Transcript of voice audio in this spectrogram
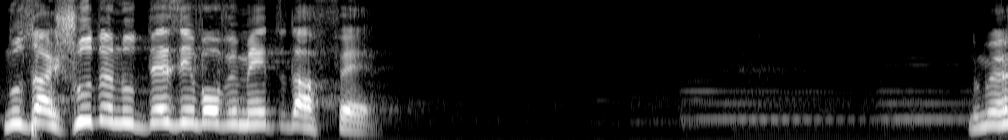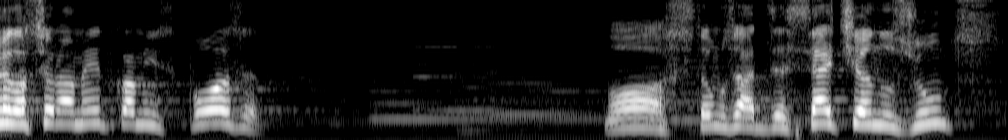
nos ajuda no desenvolvimento da fé. No meu relacionamento com a minha esposa, nós estamos há 17 anos juntos,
